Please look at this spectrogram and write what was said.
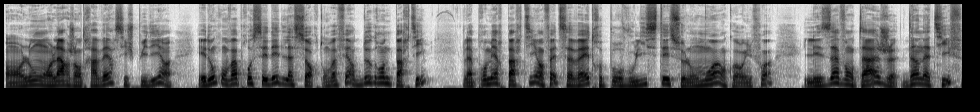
en long, en large, en travers, si je puis dire. Et donc, on va procéder de la sorte. On va faire deux grandes parties. La première partie, en fait, ça va être pour vous lister, selon moi, encore une fois, les avantages d'un natif.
